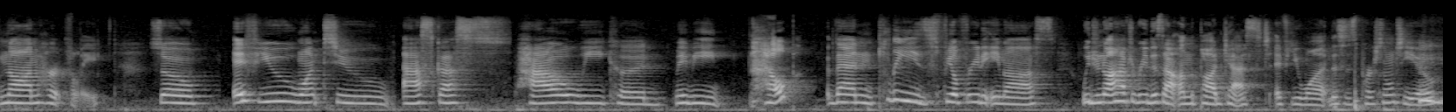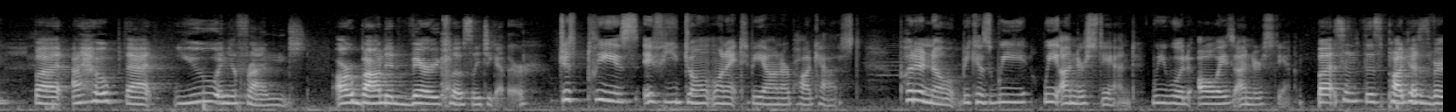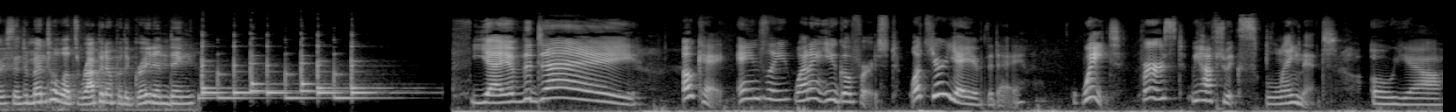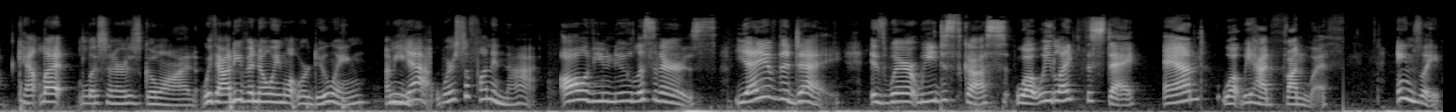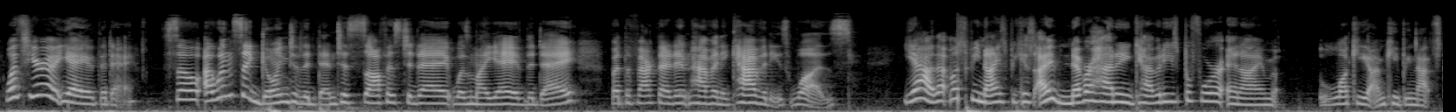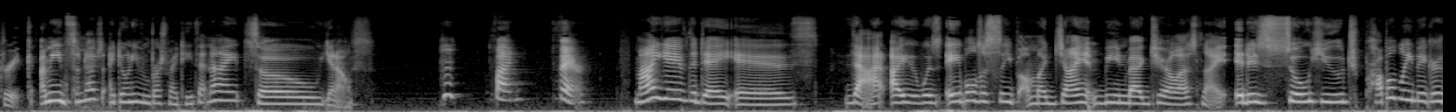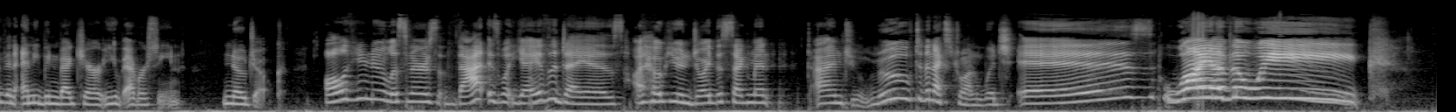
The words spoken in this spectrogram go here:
non hurtfully. So if you want to ask us how we could maybe help, then please feel free to email us. We do not have to read this out on the podcast if you want. This is personal to you. but I hope that you and your friend are bonded very closely together. Just please, if you don't want it to be on our podcast, put a note because we we understand. We would always understand. But since this podcast is very sentimental, let's wrap it up with a great ending. Yay of the day! Okay, Ainsley, why don't you go first? What's your yay of the day? Wait, first we have to explain it. Oh yeah, can't let listeners go on without even knowing what we're doing. I mean, Yeah. where's the fun in that? All of you new listeners. Yay of the Day is where we discuss what we liked this day and what we had fun with. Ainsley, what's your yay of the day? So, I wouldn't say going to the dentist's office today was my yay of the day, but the fact that I didn't have any cavities was. Yeah, that must be nice because I've never had any cavities before and I'm lucky I'm keeping that streak. I mean, sometimes I don't even brush my teeth at night, so, you know. Fine. My yay of the day is that I was able to sleep on my giant beanbag chair last night. It is so huge, probably bigger than any beanbag chair you've ever seen. No joke. All of you new listeners, that is what Yay of the Day is. I hope you enjoyed this segment. Time to move to the next one, which is Whine of the Week!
